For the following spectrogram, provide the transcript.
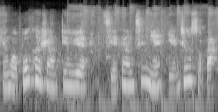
苹果播客上订阅斜杠青年研究所吧。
